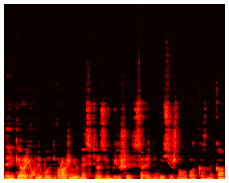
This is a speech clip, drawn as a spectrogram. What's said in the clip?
Деякі райони будуть вражені в 10 разів більше середньомісячного показника,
